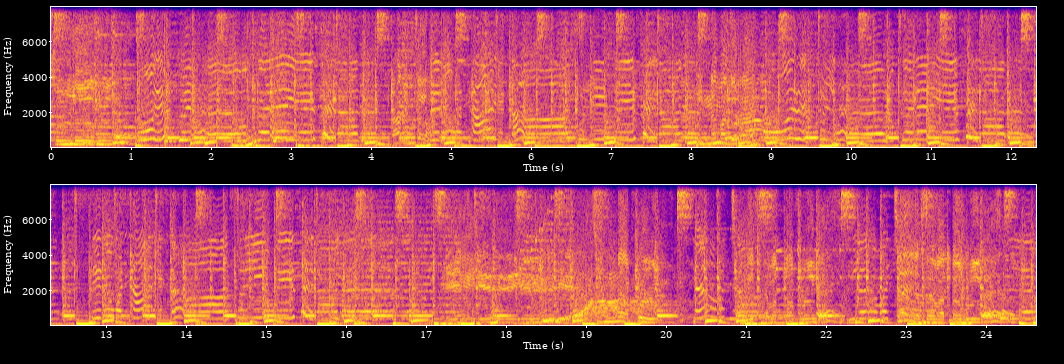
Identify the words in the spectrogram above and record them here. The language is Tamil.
சொல்லு உள்ள ஊருக்குள்ள உங்களை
